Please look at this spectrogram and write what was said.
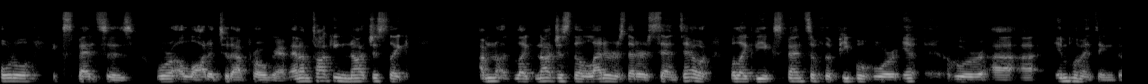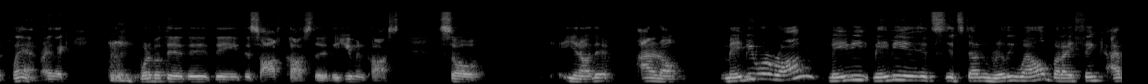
total expenses were allotted to that program and i'm talking not just like i'm not like not just the letters that are sent out but like the expense of the people who are who are uh, uh, implementing the plan right like what about the, the the the soft cost, the the human cost? So, you know, I don't know. Maybe we're wrong. Maybe maybe it's it's done really well, but I think I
